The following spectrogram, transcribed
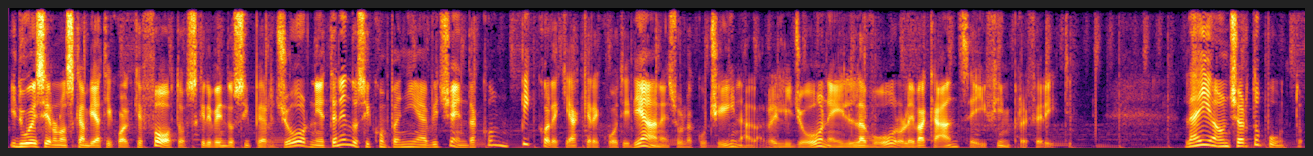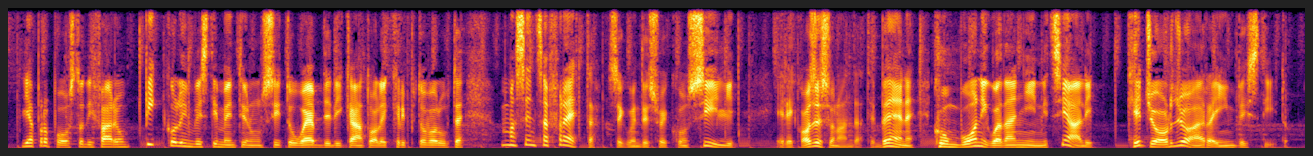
I due si erano scambiati qualche foto, scrivendosi per giorni e tenendosi compagnia a vicenda con piccole chiacchiere quotidiane sulla cucina, la religione, il lavoro, le vacanze e i film preferiti lei a un certo punto gli ha proposto di fare un piccolo investimento in un sito web dedicato alle criptovalute, ma senza fretta, seguendo i suoi consigli, e le cose sono andate bene, con buoni guadagni iniziali, che Giorgio ha reinvestito.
